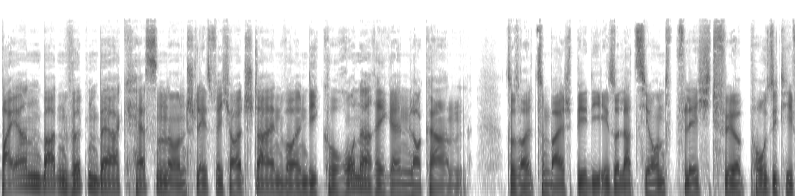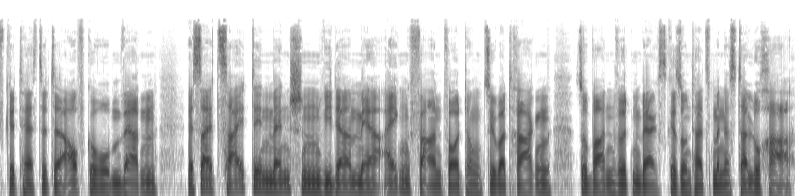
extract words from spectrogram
Bayern, Baden-Württemberg, Hessen und Schleswig-Holstein wollen die Corona-Regeln lockern. So soll zum Beispiel die Isolationspflicht für positiv Getestete aufgehoben werden. Es sei Zeit, den Menschen wieder mehr Eigenverantwortung zu übertragen, so Baden-Württembergs Gesundheitsminister Lucha.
